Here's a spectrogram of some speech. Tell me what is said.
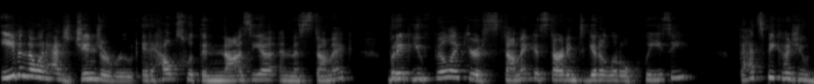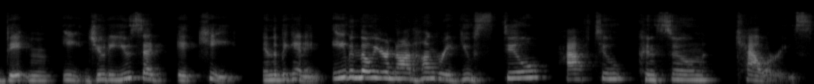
Even though it has ginger root, it helps with the nausea and the stomach. But if you feel like your stomach is starting to get a little queasy, that's because you didn't eat. Judy, you said it key in the beginning. Even though you're not hungry, you still have to consume calories.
